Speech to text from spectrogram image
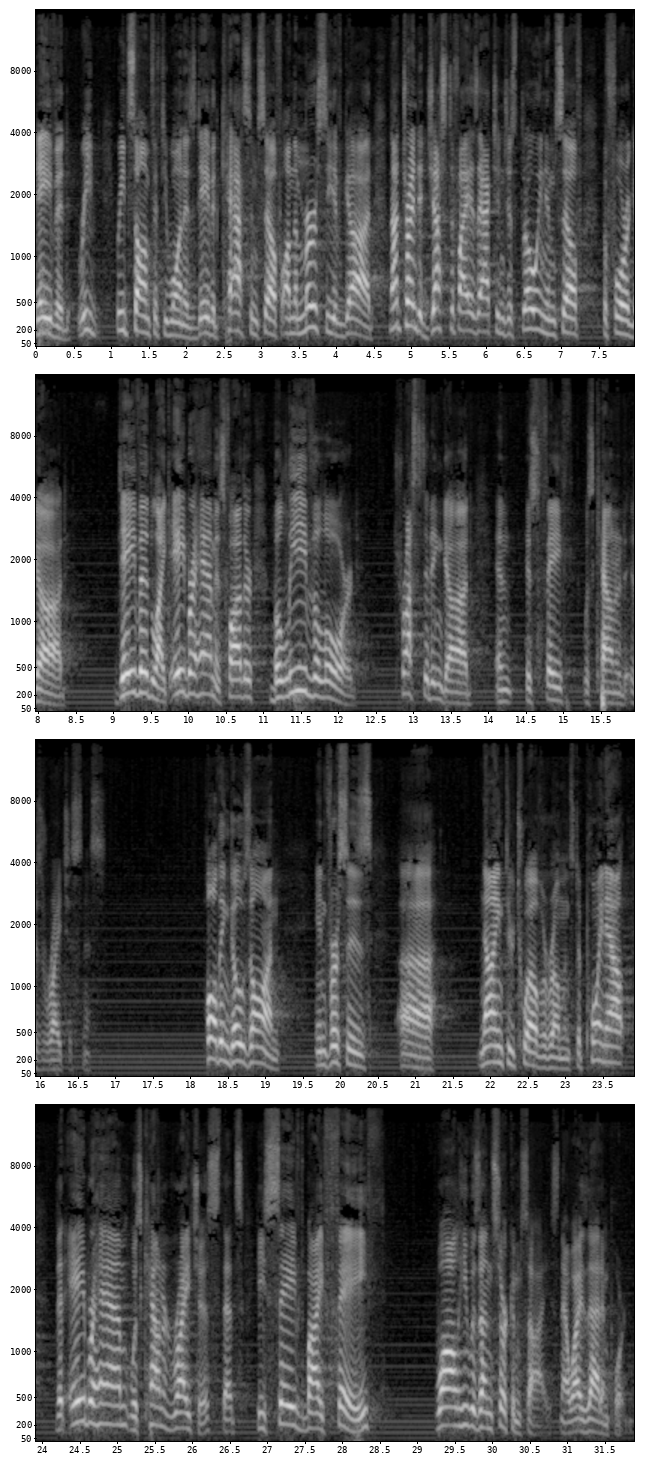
David, read, read Psalm 51 as David casts himself on the mercy of God, not trying to justify his action, just throwing himself before God. David, like Abraham, his father, believed the Lord, trusted in God, and his faith was counted as righteousness. Paul then goes on in verses uh, 9 through 12 of Romans to point out that Abraham was counted righteous, that's he's saved by faith, while he was uncircumcised. Now, why is that important?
